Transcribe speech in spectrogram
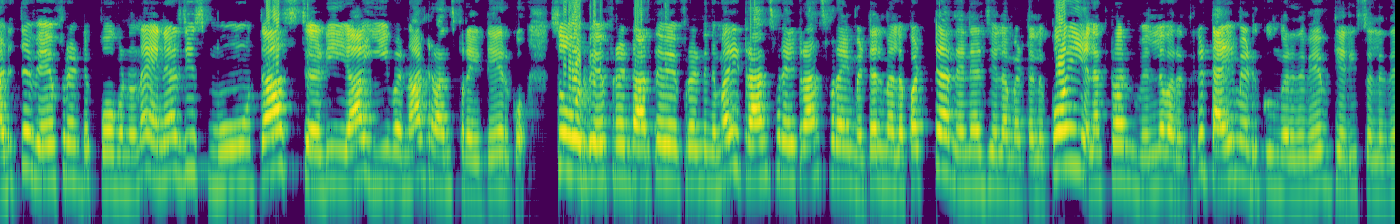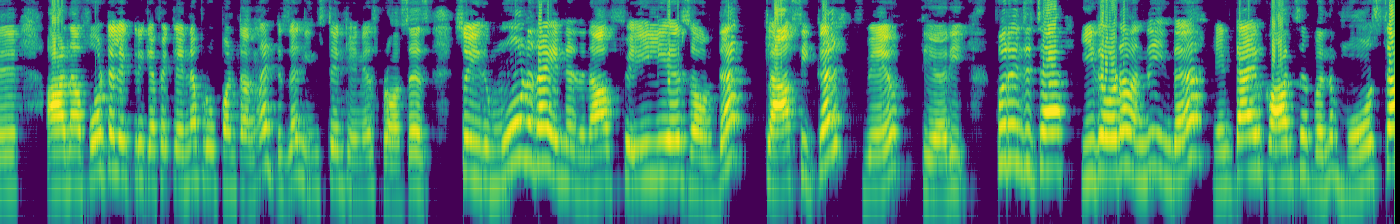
அடுத்த வேவ் ஃப்ரண்ட்டுக்கு போகணும்னா எனர்ஜி ஸ்மூத்தாக ஸ்டடியாக ஈவனாக டிரான்ஸ்ஃபர் ஆகிட்டே இருக்கும். ஸோ ஒரு வேவ் ஃப்ரண்ட் அடுத்த வேவ் ஃப்ரண்ட் இந்த மாதிரி டிரான்ஸ்ஃபர் ஆகி டிரான்ஸ்ஃபர் ஆகி மெட்டல் மேலே பட்டு அந்த எனர்ஜியில மெட்டலுக்கு போய் எலக்ட்ரான் வெளில வர்றதுக்கு டைம் எடுக்குங்கிறது வேவ் தியரி சொல்லுது. ஆனால் ஃபோட்டோ எலக்ட்ரிக் எஃபெக்ட்ல என்ன ப்ரூவ் பண்ணிட்டாங்கன்னா it is an instantaneous process so இது மூணு தான் என்னதுன்னா failures of the classical wave theory புரிஞ்சிச்சா? இதோட வந்து இந்த என்டையர் கான்செப்ட் வந்து மோஸ்டா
